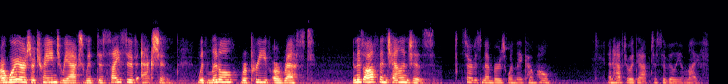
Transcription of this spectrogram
Our warriors are trained to react with decisive action, with little reprieve or rest. And this often challenges service members when they come home and have to adapt to civilian life.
